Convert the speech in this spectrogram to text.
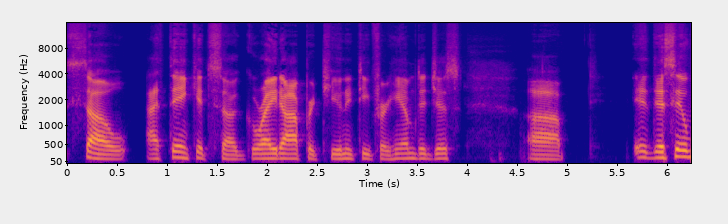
So I think it's a great opportunity for him to just uh, it, this it,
